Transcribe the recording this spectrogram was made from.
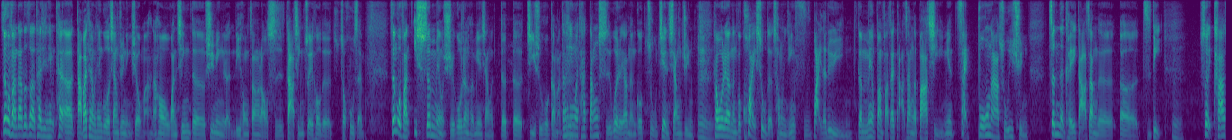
曾国藩大家都知道太清天太呃打败太平天国的湘军领袖嘛，然后晚清的续命人李鸿章的老师，大清最后的守护神。曾国藩一生没有学过任何面相的的的技术或干嘛，但是因为他当时为了要能够组建湘军，嗯，他为了要能够快速的从已经腐败的绿营跟没有办法再打仗的八旗里面再拨纳出一群真的可以打仗的呃子弟，嗯，所以他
